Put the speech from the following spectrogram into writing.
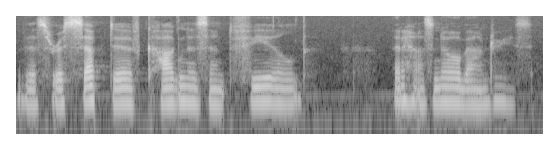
this receptive, cognizant field that has no boundaries.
